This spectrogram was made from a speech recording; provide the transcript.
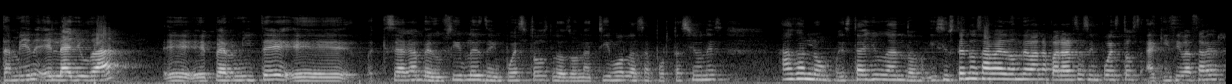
También el ayudar eh, eh, permite eh, que se hagan deducibles de impuestos los donativos, las aportaciones. Hágalo, está ayudando. Y si usted no sabe dónde van a parar sus impuestos, aquí sí va a saber.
